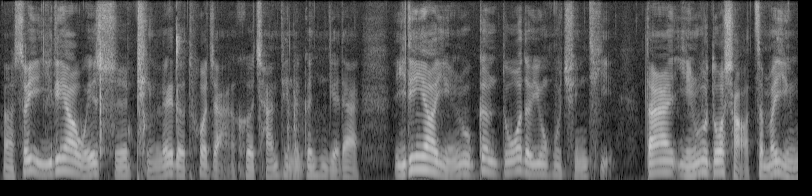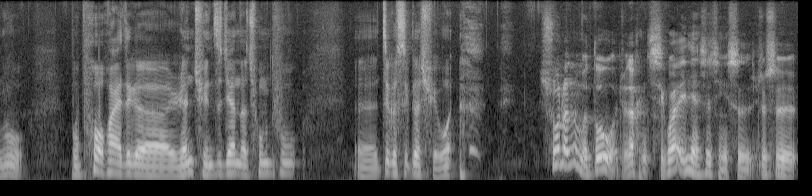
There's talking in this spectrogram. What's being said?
啊，所以一定要维持品类的拓展和产品的更新迭代，一定要引入更多的用户群体，当然引入多少，怎么引入？不破坏这个人群之间的冲突，呃，这个是个学问。说了那么多，我觉得很奇怪的一件事情是，就是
